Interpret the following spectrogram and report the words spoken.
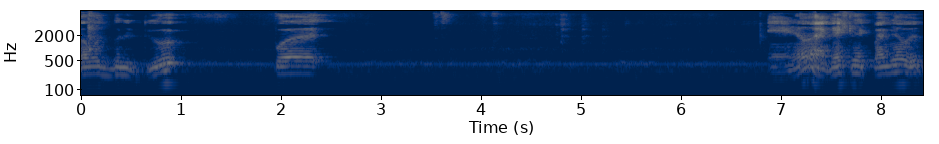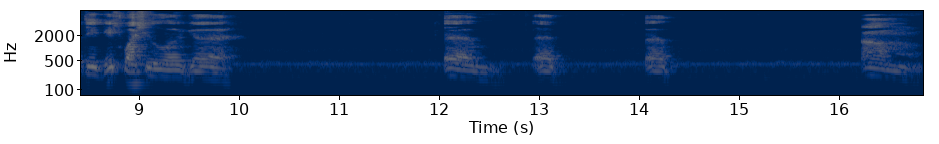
I was gonna do it, but know, I guess let's find out if the dishwasher was uh um uh uh um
